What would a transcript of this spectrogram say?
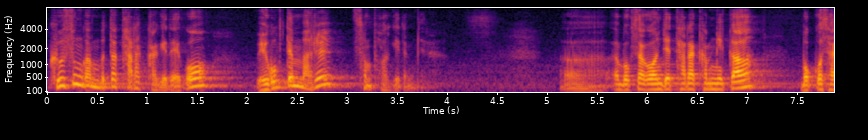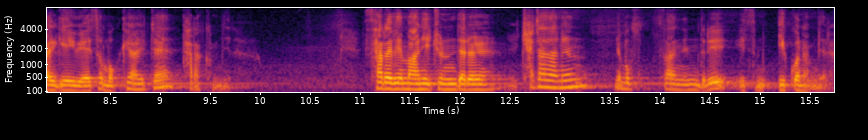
그 순간부터 타락하게 되고 왜곡된 말을 선포하게 됩니다. 어, 목사가 언제 타락합니까? 먹고 살기 위해서 목회할 때 타락합니다. 사람이 많이 주는 데를 찾아다니는 목사님들이 있곤 합니다.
